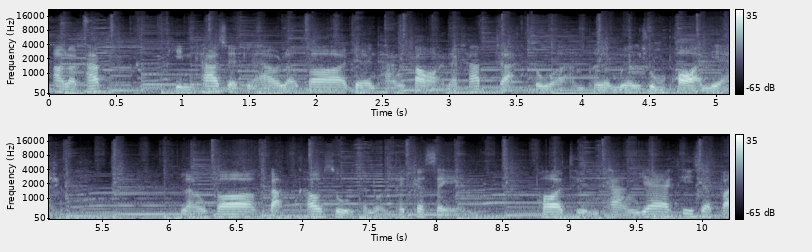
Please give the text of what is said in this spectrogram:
เอาละครับกินข้าวเสร็จแล้วแล้วก็เดินทางต่อนะครับ จากตัวอำเภอเมืองชุมพรเนี่ยเราก็กลับเข้าสู่ถนนเพชรเกษม พอถึงทางแยกที่จะไป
